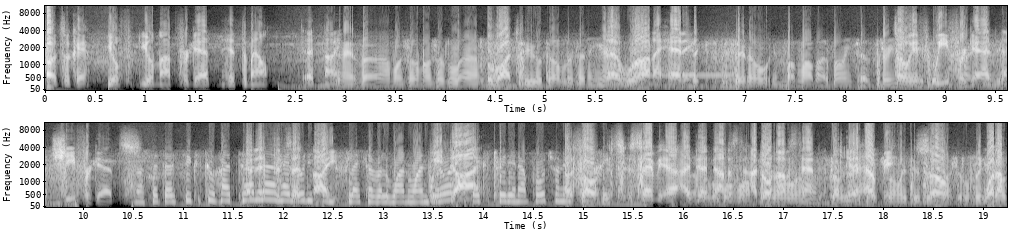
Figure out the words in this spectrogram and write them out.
Oh, it's okay. You'll you'll not forget and hit the mountain at night. Geneva, buongiorno, shuttle uh, What? to hotel descending Uh, we're on a heading. 60 in Bombard, Boeing 73. So if we forget and she forgets, Hotel 62 Hotel, And if it's hello, at descend night, flight level 110, we die. expect straight in approach on Uh, so, Sammy, I, I didn't understand. I don't understand. Okay, help me. so what I'm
